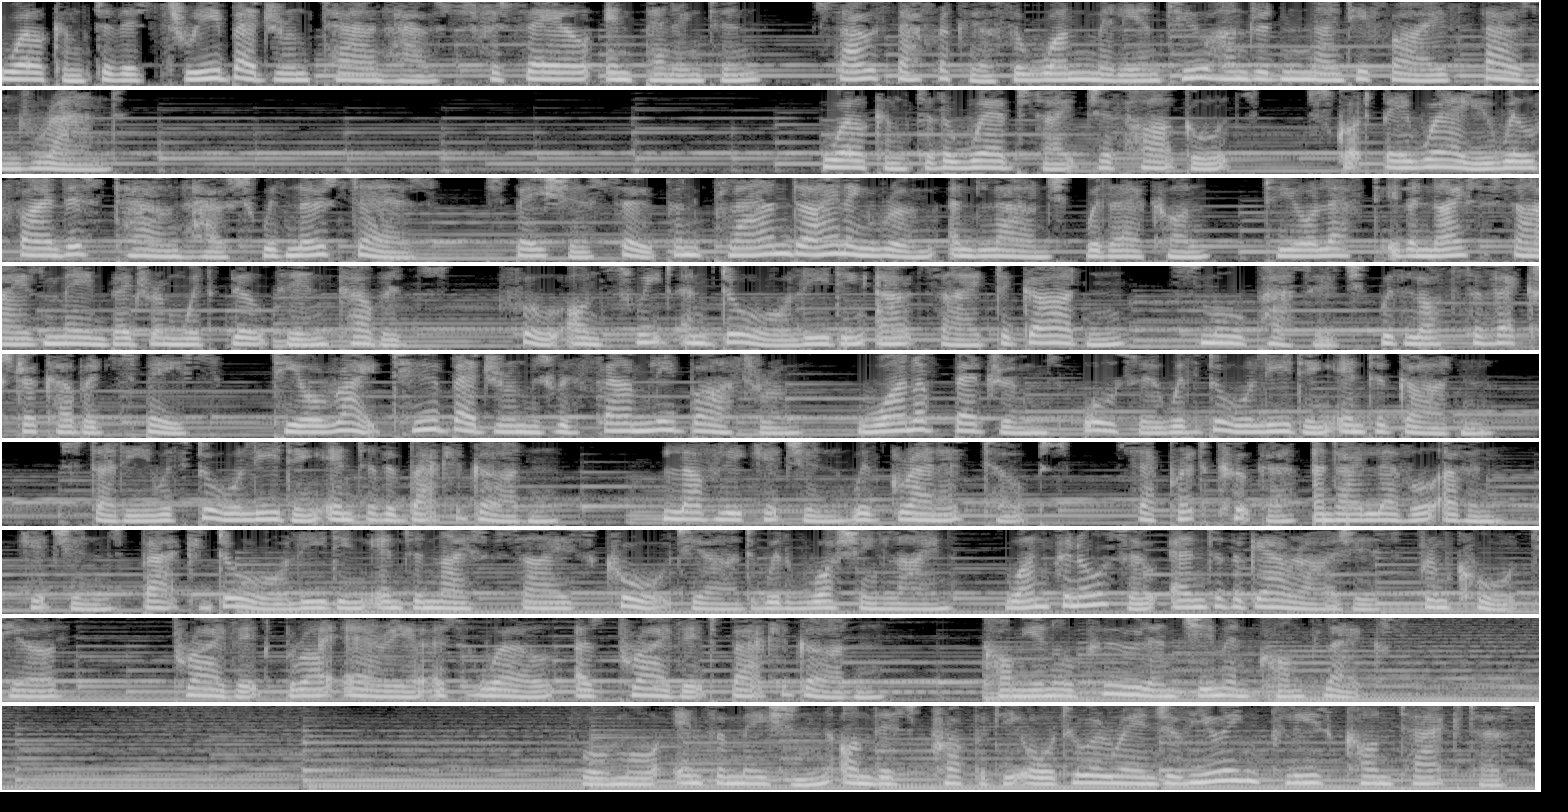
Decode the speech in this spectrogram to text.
Welcome to this three-bedroom townhouse for sale in Pennington, South Africa for 1,295,000 Rand. Welcome to the website of Harcourts, Scott Bay where you will find this townhouse with no stairs, spacious open plan dining room and lounge with aircon. To your left is a nice size main bedroom with built-in cupboards, full ensuite and door leading outside to garden, small passage with lots of extra cupboard space. To your right two bedrooms with family bathroom, one of bedrooms also with door leading into garden. Study with door leading into the back garden. Lovely kitchen with granite tops, separate cooker and eye-level oven. Kitchen's back door leading into nice size courtyard with washing line. One can also enter the garages from courtyard private braai area as well as private back garden, communal pool and gym and complex. For more information on this property or to arrange a viewing please contact us.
